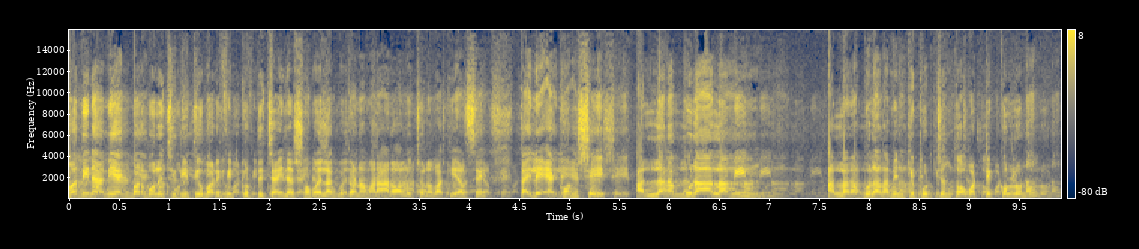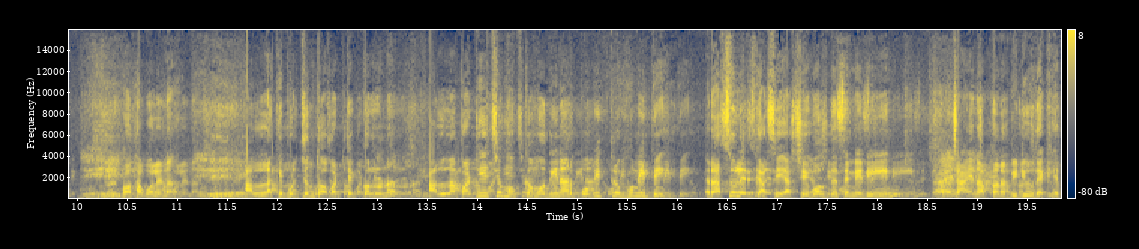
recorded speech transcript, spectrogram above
মদিনা। আমি একবার বলেছি দ্বিতীয়বার রিপিট করতে চাই না, সময় লাগবে, কারণ আমার আরও আলোচনা বাকি আছে। তাইলে এখন সে আল্লাহ রাব্বুল আলামিন আল্লাহ রাব্বুল আলামিনকে পর্যন্ত ওভারটেক করল না? কথা বলে না। আল্লাহকে পর্যন্ত ওভারটেক করল না? আল্লাহ পাঠিয়েছে মক্কা, মদিনার পবিত্র ভূমিতে রাসূলের কাছে। আর সে বলতেছে, মেডিন চায় না আপনারা ভিডিও দেখেন।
